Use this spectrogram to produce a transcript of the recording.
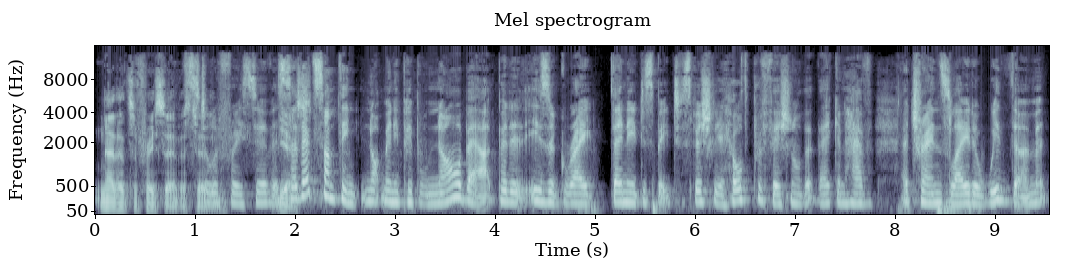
no, that's a free service. Still a free service. Yes. So that's something not many people know about, but it is a great. They need to speak to, especially a health professional, that they can have a translator with them. It,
